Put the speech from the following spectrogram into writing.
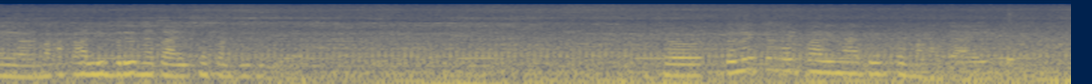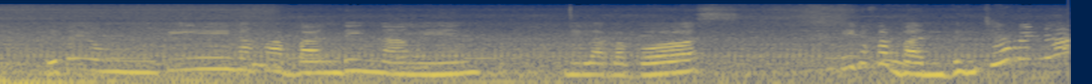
Ayan, makakalibre na tayo sa pagbibigay. So, tuloy-tuloy pa rin natin ito mga day. Ito yung pinaka-banding namin nila babos. Pinaka-banding. Tsara na!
